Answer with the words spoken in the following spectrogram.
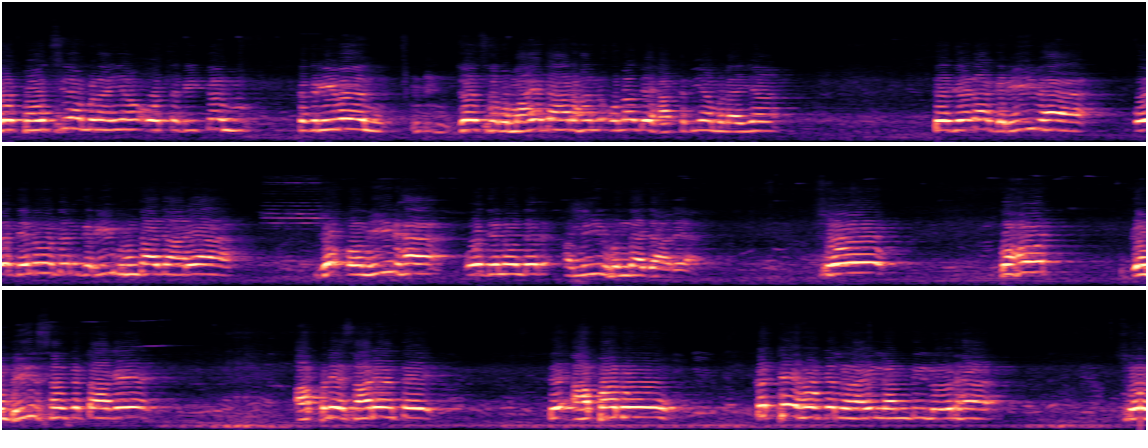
ਜੋ ਪਾਲਿਸੀਆਂ ਬਣਾਈਆਂ, ਉਹ ਤਰੀਕਨ ਤਕਰੀਬਨ ਜੋ ਸਰਮਾਏਦਾਰ ਹਨ, ਉਹਨਾਂ ਦੇ ਹੱਕ ਦੀਆਂ ਬਣਾਈਆਂ। ਤੇ ਜਿਹੜਾ ਗਰੀਬ ਹੈ, ਉਹ ਦਿਨੋਂ ਦਿਨ ਗਰੀਬ ਹੁੰਦਾ ਜਾ ਰਿਹਾ। ਜੋ ਅਮੀਰ ਹੈ, ਉਹ ਦਿਨੋਂ ਦਿਨ ਅਮੀਰ ਹੁੰਦਾ ਜਾ ਰਿਹਾ। ਸੋ ਬਹੁਤ ਗੰਭੀਰ ਸੰਕਟ ਆ ਗਏ ਆਪਣੇ ਸਾਰਿਆਂ ਤੇ ਤੇ ਆਪਾਂ ਨੂੰ ਇਕੱਠੇ ਹੋ ਕੇ ਲੜਾਈ ਲੜਨ ਦੀ ਲੋੜ ਹੈ। ਸੋ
